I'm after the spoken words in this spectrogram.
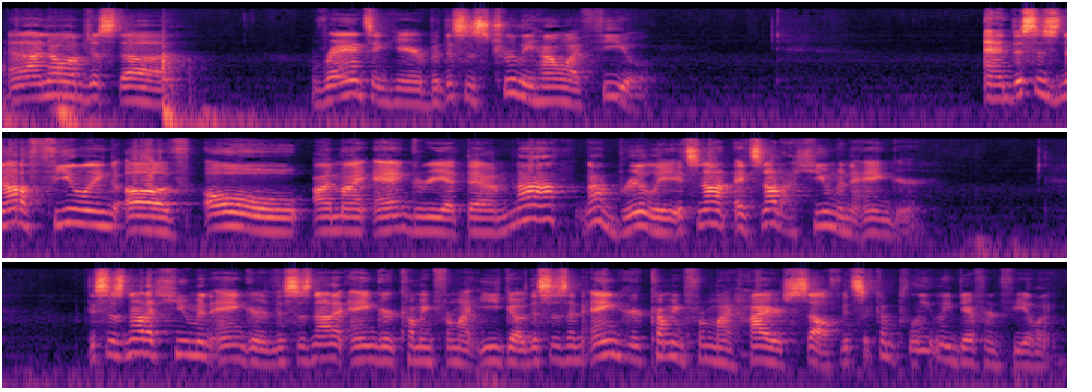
And I know I'm just uh, ranting here, but this is truly how I feel. And this is not a feeling of, oh, am I angry at them? Nah, not really. It's not it's not a human anger. This is not a human anger. This is not an anger coming from my ego. This is an anger coming from my higher self. It's a completely different feeling.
